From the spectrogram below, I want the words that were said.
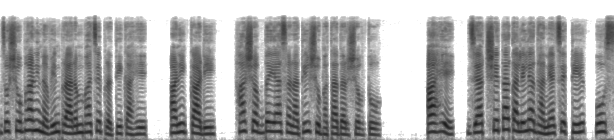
जो शुभ आणि नवीन प्रारंभाचे प्रतीक आहे आणि काडी हा शब्द या सणातील शुभता दर्शवतो. आहे ज्यात शेतात आलेल्या धान्याचे तीळ ऊस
